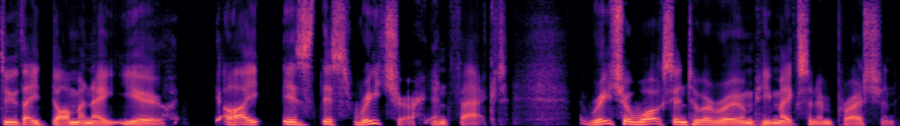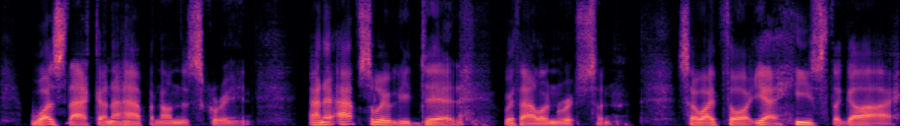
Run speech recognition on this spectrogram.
Do they dominate you? I, is this Reacher, in fact? Reacher walks into a room, he makes an impression. Was that going to happen on the screen? And it absolutely did with Alan Ritchson. So I thought, yeah, he's the guy.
